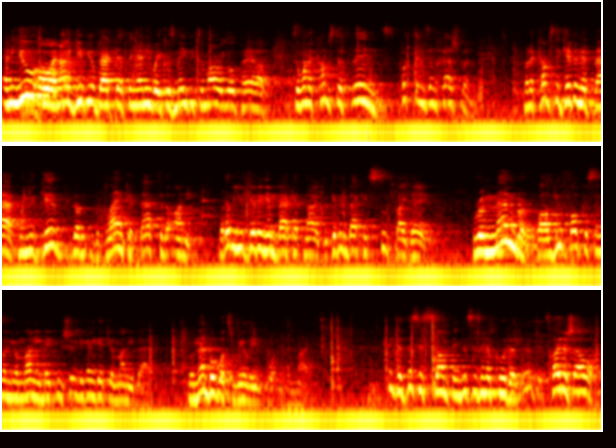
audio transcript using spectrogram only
And you owe, and I give you back that thing anyway, because maybe tomorrow you'll pay up. So when it comes to things, put things in cheshbon. When it comes to giving it back, when you give the, the blanket back to the ani, whatever you're giving him back at night, you're giving back his suit by day. Remember, while you're focusing on your money, making sure you're going to get your money back. Remember what's really important in life. I think that this is something, this is an akuda. It's Chodesh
